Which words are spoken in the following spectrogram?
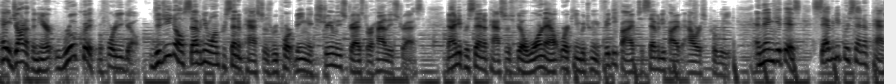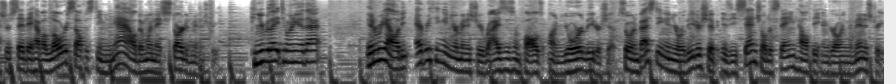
Hey, Jonathan here. Real quick before you go. Did you know 71% of pastors report being extremely stressed or highly stressed? 90% of pastors feel worn out working between 55 to 75 hours per week. And then get this 70% of pastors say they have a lower self esteem now than when they started ministry. Can you relate to any of that? In reality, everything in your ministry rises and falls on your leadership. So, investing in your leadership is essential to staying healthy and growing the ministry.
